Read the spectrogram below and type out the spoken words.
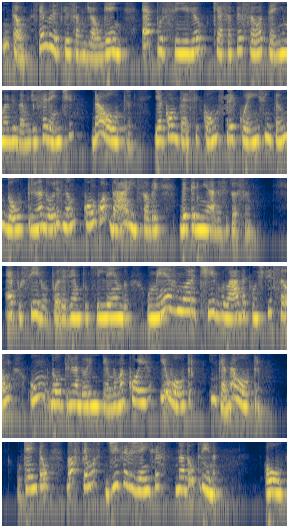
Então, sendo a descrição de alguém, é possível que essa pessoa tenha uma visão diferente da outra. E acontece com frequência, então, doutrinadores não concordarem sobre determinada situação. É possível, por exemplo, que lendo o mesmo artigo lá da Constituição, um doutrinador entenda uma coisa e o outro entenda outra. Ok? Então, nós temos divergências na doutrina, ou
